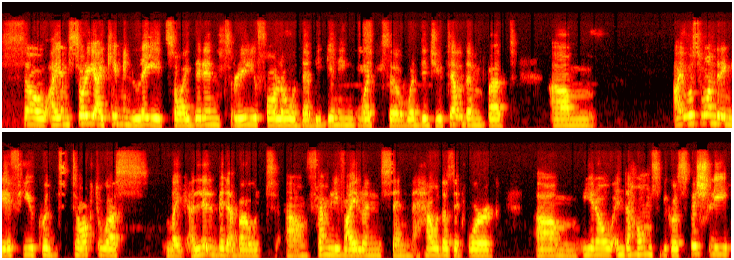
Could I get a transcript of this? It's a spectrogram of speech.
So I am sorry I came in late, so I didn't really follow the beginning. What uh, what did you tell them? But um, I was wondering if you could talk to us like a little bit about um, family violence and how does it work, um, you know, in the homes because especially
